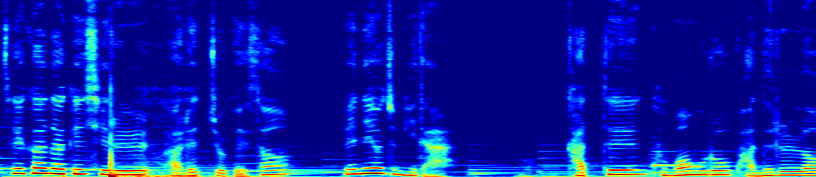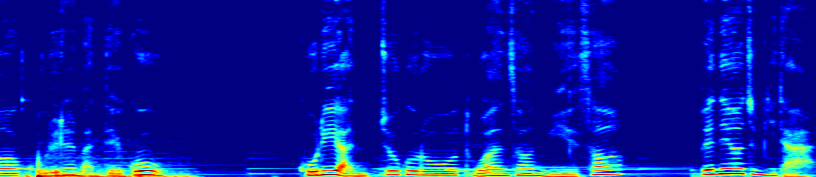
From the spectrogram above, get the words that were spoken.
세 가닥의 실을 아래쪽에서 빼내어 줍니다. 같은 구멍으로 바늘을 넣어 고리를 만들고 고리 안쪽으로 도안선 위에서 빼내어 줍니다.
